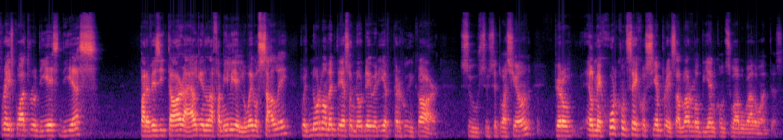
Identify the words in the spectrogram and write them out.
3, 4, 10 días para visitar a alguien en la familia y luego sale, pues normalmente eso no debería perjudicar su, su situación, pero el mejor consejo siempre es hablarlo bien con su abogado antes.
